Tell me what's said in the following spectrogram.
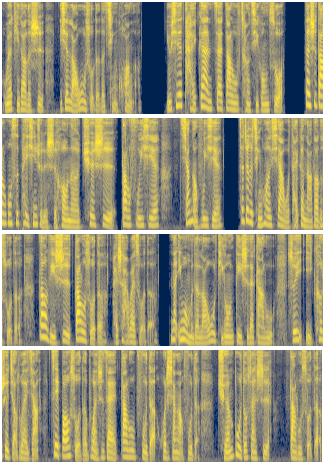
我们要提到的是一些劳务所得的情况啊。有些台干在大陆长期工作，但是大陆公司配薪水的时候呢，却是大陆付一些，香港付一些。在这个情况下，我台干拿到的所得到底是大陆所得还是海外所得？那因为我们的劳务提供地是在大陆，所以以课税角度来讲，这包所得不管是在大陆付的或者香港付的，全部都算是大陆所得，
